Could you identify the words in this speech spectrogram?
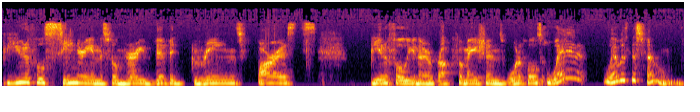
beautiful scenery in this film, very vivid greens, forests, beautiful, you know, rock formations, waterfalls. Where where was this filmed?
